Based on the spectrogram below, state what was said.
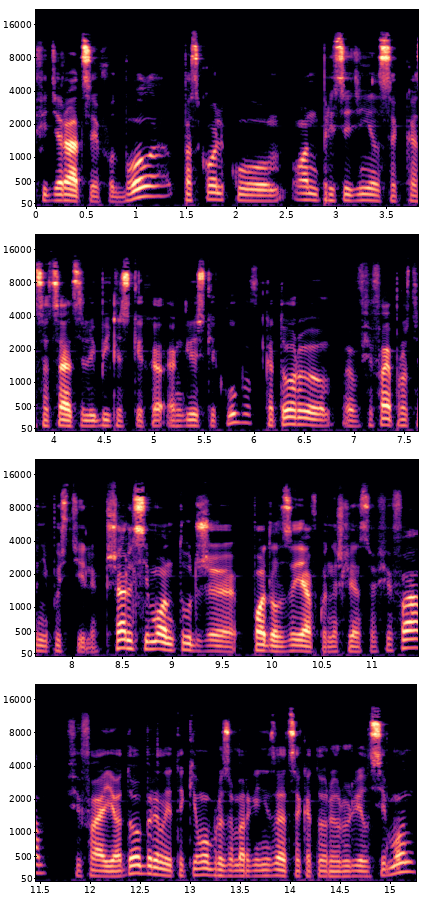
Федерации футбола, поскольку он присоединился к Ассоциации любительских английских клубов, которую в ФИФА просто не пустили. Шарль Симон тут же подал заявку на членство ФИФА, ФИФА ее одобрила, и таким образом организация, которой рулил Симон,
